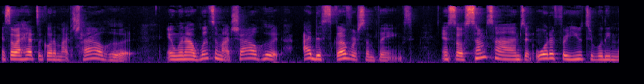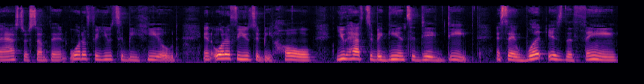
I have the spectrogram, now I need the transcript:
And so I had to go to my childhood. And when I went to my childhood, I discovered some things. And so sometimes, in order for you to really master something, in order for you to be healed, in order for you to be whole, you have to begin to dig deep and say, what is the thing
